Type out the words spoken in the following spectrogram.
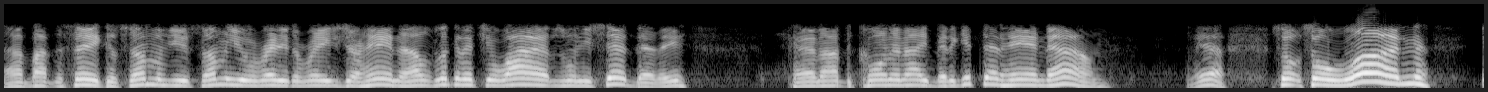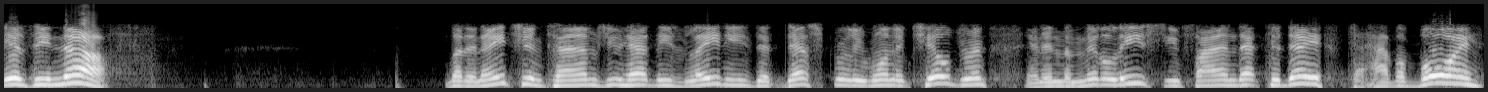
I'm about to say, because some of you, some of you are ready to raise your hand. And I was looking at your wives when you said that. Eh? They carrying out the corner now. You better get that hand down. Yeah. So, so one is enough. But in ancient times, you had these ladies that desperately wanted children, and in the Middle East, you find that today to have a boy,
